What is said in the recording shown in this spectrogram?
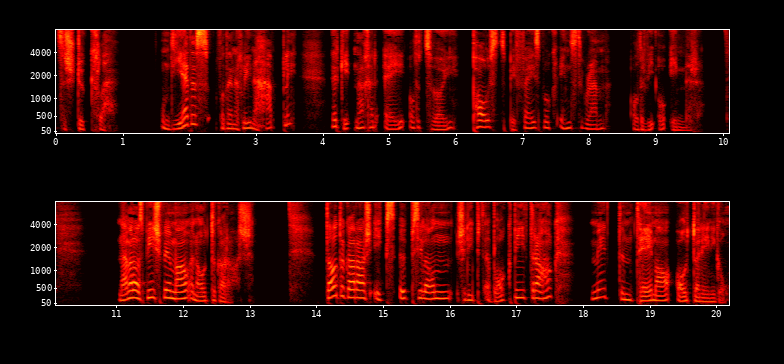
zerstückeln kann. Und jedes von diesen kleinen Häppchen ergibt nachher ein oder zwei Posts bei Facebook, Instagram oder wie auch immer. Nehmen wir als Beispiel mal eine Autogarage. Die Autogarage XY schreibt einen Blogbeitrag mit dem Thema Autoreinigung.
